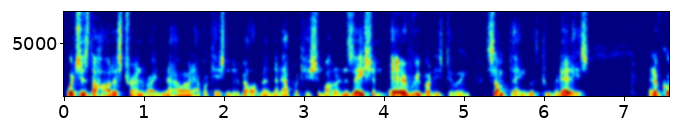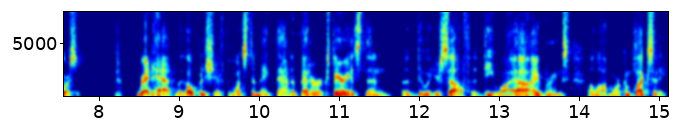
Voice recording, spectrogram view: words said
which is the hottest trend right now in application development and application modernization. Everybody's doing something with Kubernetes. And of course, Red Hat with OpenShift wants to make that a better experience than do it yourself. The DIY brings a lot more complexity.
